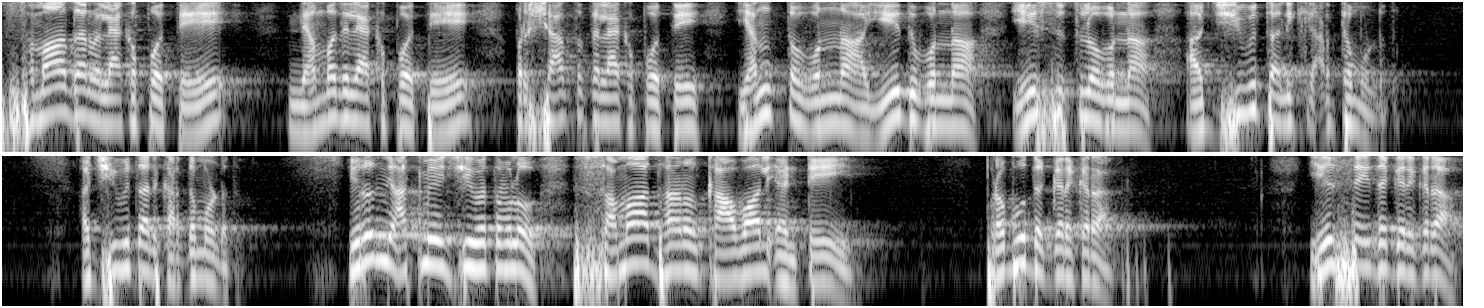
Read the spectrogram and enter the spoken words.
సమాధానం లేకపోతే నెమ్మది లేకపోతే ప్రశాంతత లేకపోతే ఎంత ఉన్నా ఏది ఉన్నా ఏ స్థితిలో ఉన్నా ఆ జీవితానికి అర్థం ఉండదు. ఆ జీవితానికి అర్థం ఉండదు. ఈరోజు నీ ఆత్మీయ జీవితంలో సమాధానం కావాలి అంటే ప్రభు దగ్గరకు రా. ఏసై దగ్గరికి రా.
